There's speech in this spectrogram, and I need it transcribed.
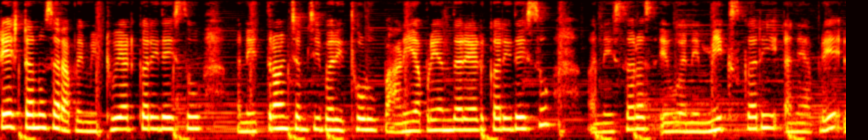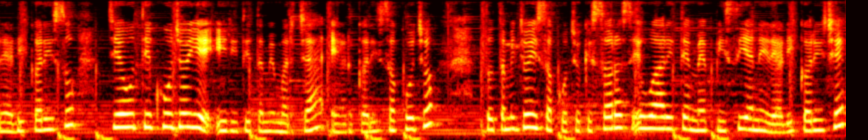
ટેસ્ટ અનુસાર આપણે મીઠું એડ કરી દઈશું અને ત્રણ ચમચી ભરી થોડું પાણી આપણે અંદર એડ કરી દઈશું. અને સરસ એવું એને મિક્સ કરી અને આપણે રેડી કરીશું. જેવું તીખું જોઈએ એ રીતે તમે મરચાં એડ કરી શકો છો. તો તમે જોઈ શકો છો કે સરસ એવું આ રીતે મેં પીસી અને રેડી કર્યું છે.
